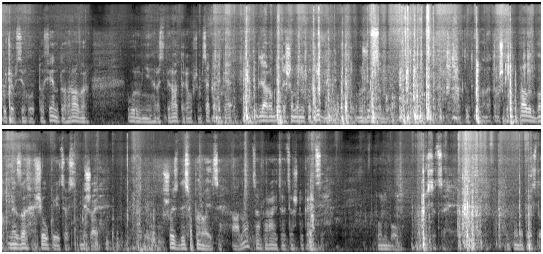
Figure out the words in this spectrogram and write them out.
куча всього. То фен, то гравер, уровні, респіратори. В общем, всяке таке для роботи, що мені потрібно, вожу з собою. Так, тут треба трошки поправити, бо не защолкується, ось мішає. Щось десь впирається. А, ну це впирається ця штукенція. По-любому. Ось оце. Тут треба просто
